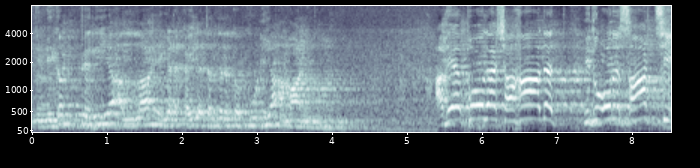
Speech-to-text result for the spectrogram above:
இது மிகப்பெரிய அல்லாஹ் எங்களை கையில் தந்திருக்கக்கூடிய அமானிதம் அதே போல ஷஹாதத் இது ஒரு சாட்சி.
